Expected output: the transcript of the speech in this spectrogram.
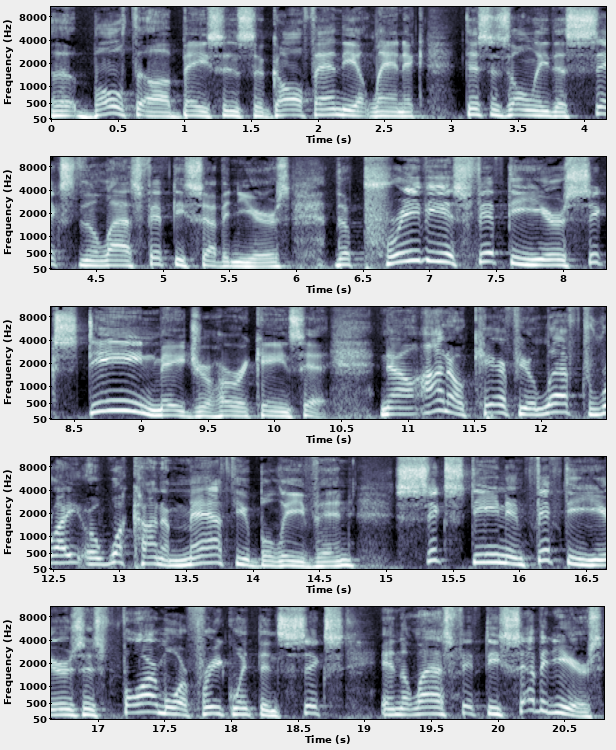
both uh, basins, the Gulf and the Atlantic. This is only the sixth in the last 57 years. The previous 50 years, 16 major hurricanes hit. Now, I don't care if you're left, right, or what kind of math you believe in. 16 in 50 years is far more frequent than six in the last 57 years.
